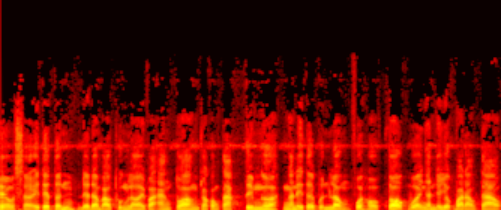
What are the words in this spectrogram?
Theo Sở Y tế tỉnh, để đảm bảo thuận lợi và an toàn cho công tác tìm ngừa, ngành y tế Vĩnh Long phối hợp tốt với ngành giáo dục và đào tạo,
